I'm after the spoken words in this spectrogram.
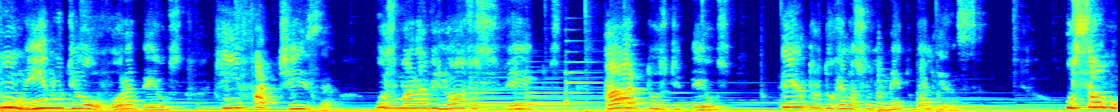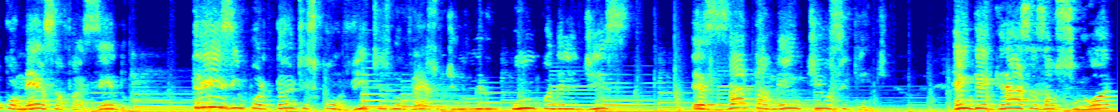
um hino de louvor a Deus que enfatiza os maravilhosos feitos, atos de Deus dentro do relacionamento da aliança. O salmo começa fazendo três importantes convites no verso de número 1, quando ele diz exatamente o seguinte: Render graças ao Senhor,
